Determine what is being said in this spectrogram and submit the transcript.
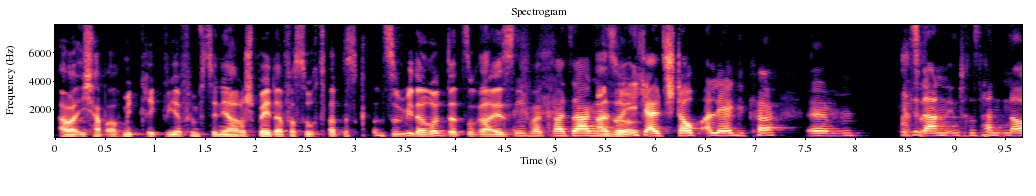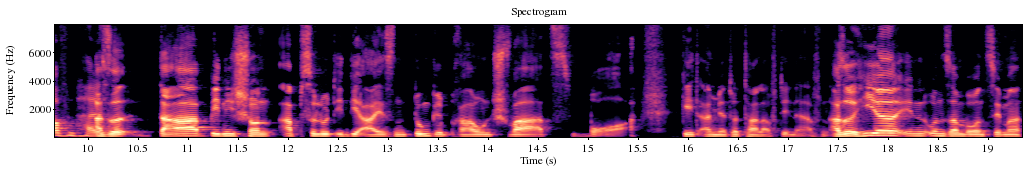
Aber ich habe auch mitgekriegt, wie er 15 Jahre später versucht hat, das Ganze wieder runterzureißen. Ich wollte gerade sagen, also, Also- ich als Stauballergiker ähm, hätte Also- da einen interessanten Aufenthalt. Also da bin ich schon absolut in die Eisen. Dunkelbraun, schwarz, boah, geht einem ja total auf die Nerven. Also hier in unserem Wohnzimmer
